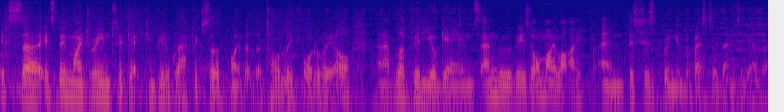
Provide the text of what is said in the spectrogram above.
It's, uh, it's been my dream to get computer graphics to the point that they're totally photoreal. And I've loved video games and movies all my life, and this is bringing the best of them together.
